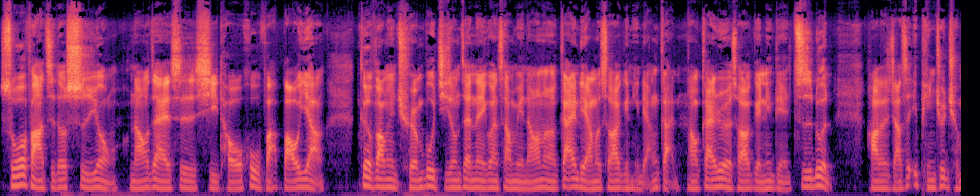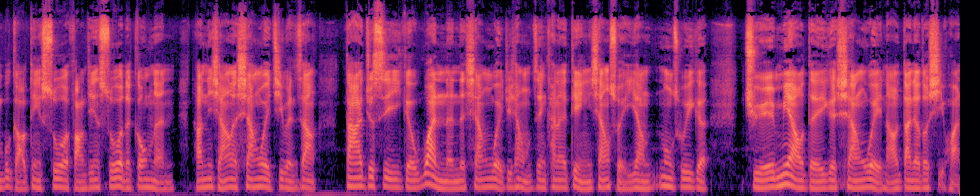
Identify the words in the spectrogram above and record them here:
所有发质都适用，然后再来是洗头、护发、保养各方面全部集中在那一罐上面，然后呢，该凉的时候要给你凉感，然后该热的时候要给你点滋润。好的，假设一瓶就全部搞定，所有房间所有的功能，然后你想要的香味基本上。大家就是一个万能的香味，就像我们之前看那个电影香水一样，弄出一个绝妙的一个香味，然后大家都喜欢。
